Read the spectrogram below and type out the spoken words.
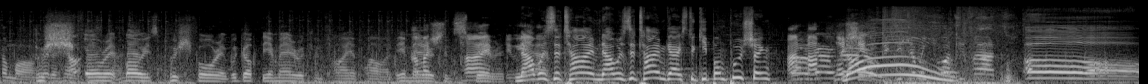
Come on. Where the Push hell? for it, boys. Push for it. We got the American firepower, the American spirit. Now have? is the time, now is the time, guys, to keep on pushing. I'm not Go, pushing. No! Not too bad. Oh!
